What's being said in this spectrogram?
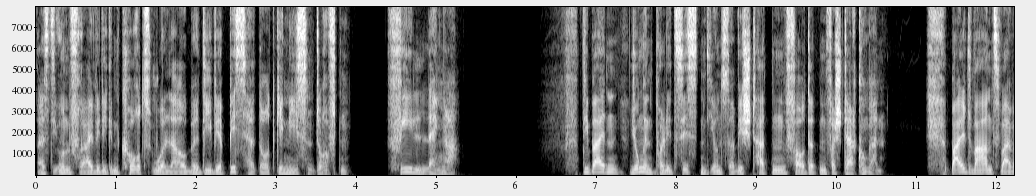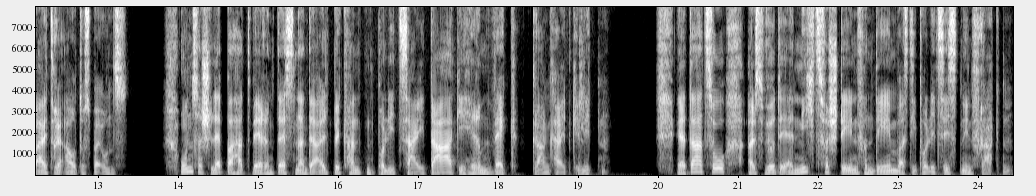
als die unfreiwilligen Kurzurlaube, die wir bisher dort genießen durften. Viel länger. Die beiden jungen Polizisten, die uns erwischt hatten, forderten Verstärkung an. Bald waren zwei weitere Autos bei uns. Unser Schlepper hat währenddessen an der altbekannten Polizei da Gehirn weg Krankheit gelitten. Er tat so, als würde er nichts verstehen von dem, was die Polizisten ihn fragten.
